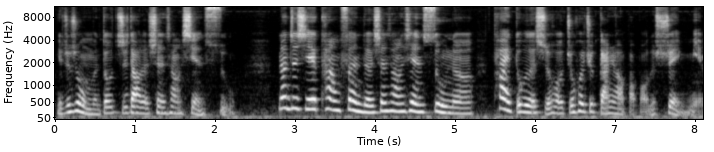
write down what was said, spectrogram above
也就是我们都知道的肾上腺素。那这些亢奋的肾上腺素呢，太多的时候，就会去干扰宝宝的睡眠，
